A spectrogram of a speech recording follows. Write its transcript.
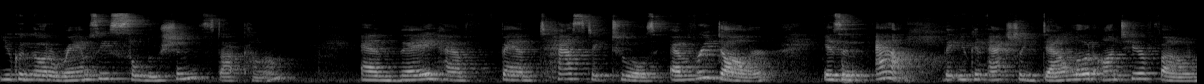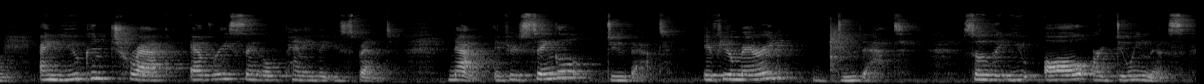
You can go to ramseysolutions.com and they have fantastic tools. EveryDollar is an app that you can actually download onto your phone and you can track every single penny that you spent. Now, if you're single, do that. If you're married, do that. So that you all are doing this.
